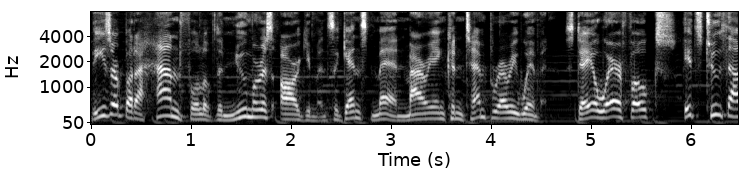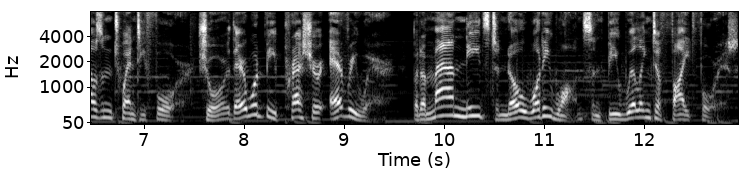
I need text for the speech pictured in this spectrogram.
These are but a handful of the numerous arguments against men marrying contemporary women. Stay aware, folks. It's 2024. Sure, there would be pressure everywhere, but a man needs to know what he wants and be willing to fight for it.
